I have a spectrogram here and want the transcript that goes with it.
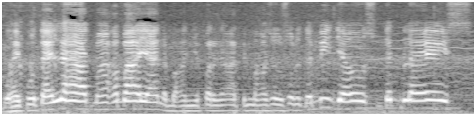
Buhay po tayo lahat mga kabayan. Abangan nyo pa rin ang ating mga susunod na videos. God bless!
